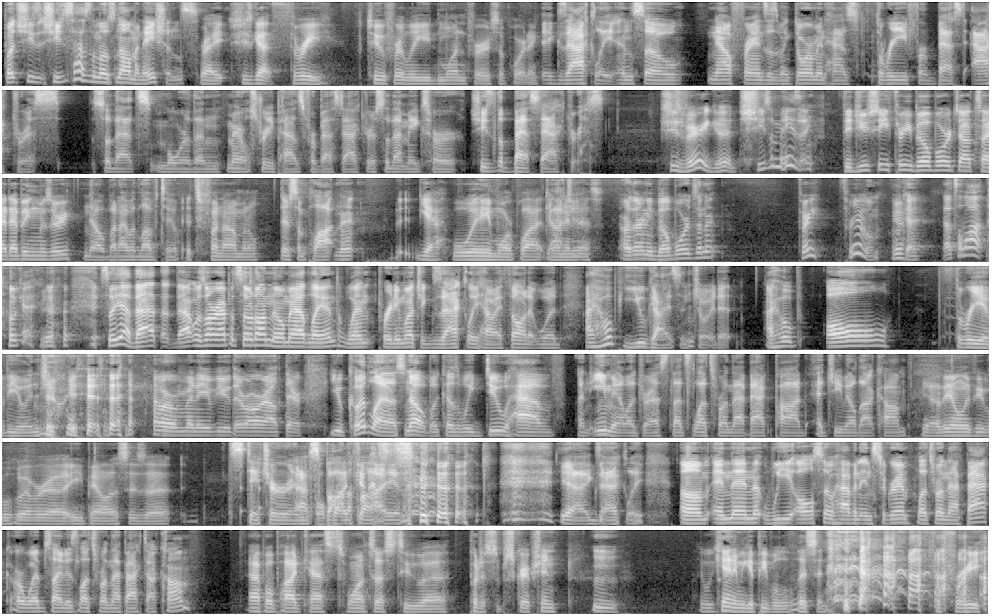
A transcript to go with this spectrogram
but she's she just has the most nominations. Right. She's got three, two for lead and one for supporting. Exactly. And so now Frances McDormand has three for Best Actress. So that's more than Meryl Streep has for Best Actress. So that makes her, she's the best actress. She's very good. She's amazing. Did you see three billboards outside Ebbing, Missouri? No, but I would love to. It's phenomenal. There's some plot in it. Yeah, way more plot than in this. Are there any billboards in it? Three. Three of them. Yeah. Okay, that's a lot. Okay. so yeah, that that was our episode on Nomadland. Went pretty much exactly how I thought it would. I hope you guys enjoyed it. I hope all three of you enjoyed it. However many of you there are out there, you could let us know because we do have an email address. That's let's run that back pod at gmail.com. Yeah, the only people who ever uh, email us is uh, Stitcher and Apple Spotify. And yeah, exactly. Um, and then we also have an Instagram, Let's Run That Back. Our website is let's run that back.com. Apple Podcasts wants us to uh, put a subscription. Mm. We can't even get people to listen for free.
